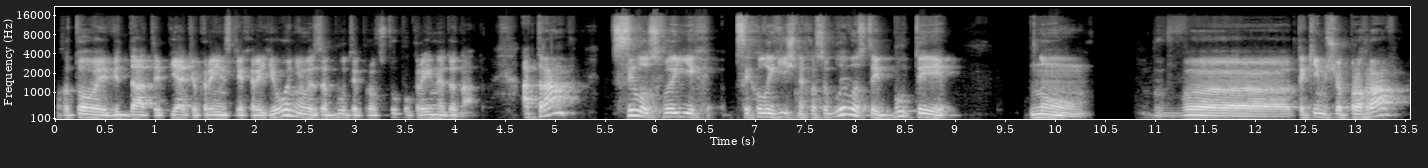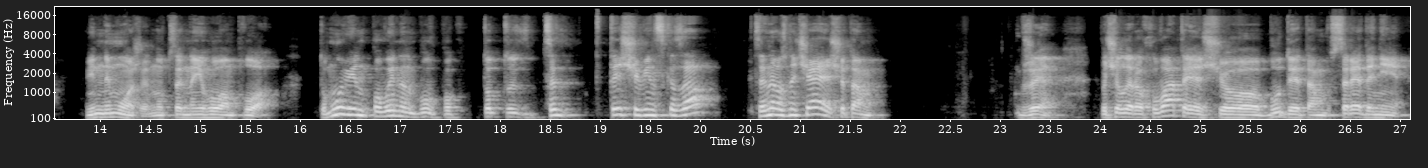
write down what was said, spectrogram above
готовий віддати п'ять українських регіонів і забути про вступ України до НАТО. А Трамп в силу своїх психологічних особливостей бути ну в таким, що програв, він не може. Ну це не його амплуа. Тому він повинен був тобто, це те, що він сказав, це не означає, що там вже почали рахувати, що буде там всередині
